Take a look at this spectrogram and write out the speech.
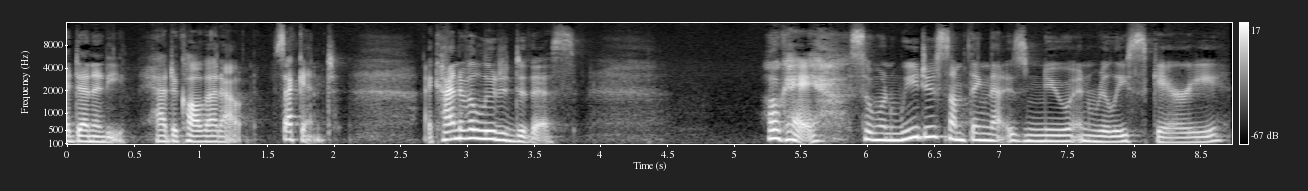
Identity, had to call that out. Second, I kind of alluded to this. Okay, so when we do something that is new and really scary,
